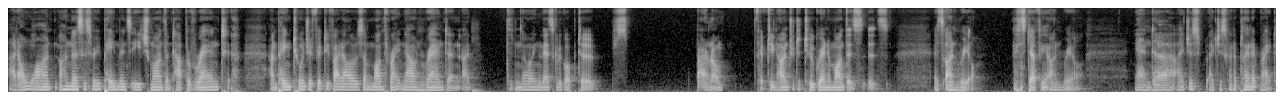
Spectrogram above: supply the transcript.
I don't want unnecessary payments each month on top of rent. I'm paying $255 a month right now in rent, and I, knowing that's going to go up to, I don't know, 1500 to two grand a month is, is it's unreal. It's definitely unreal, and uh, I just I just got to plan it right.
